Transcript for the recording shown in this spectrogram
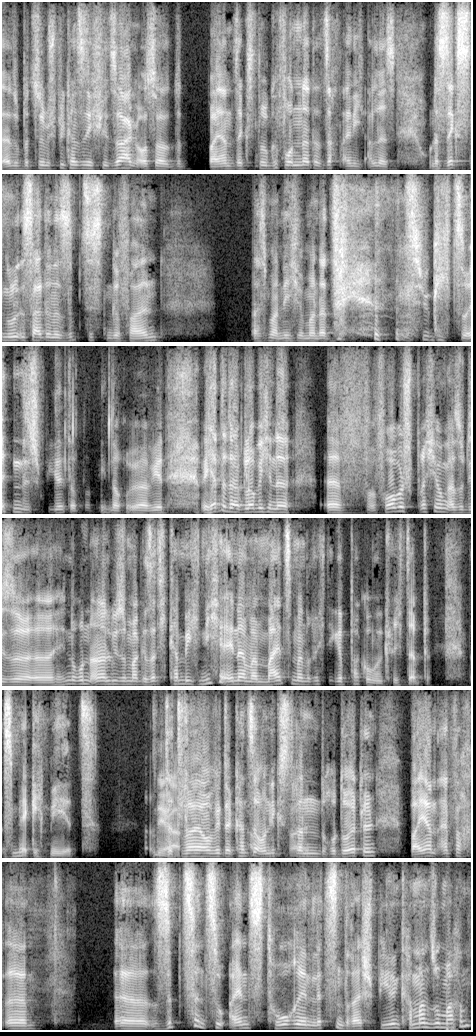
also zu dem Spiel kannst du nicht viel sagen, außer dass Bayern 6-0 gewonnen hat, das sagt eigentlich alles. Und das 6-0 ist halt in der 70. gefallen. Weiß man nicht, wenn man das zügig zu Ende spielt, ob das nicht noch höher wird. Ich hatte da, glaube ich, in der äh, Vorbesprechung, also diese äh, Hinrundenanalyse mal gesagt, ich kann mich nicht erinnern, wann Mainz mal eine richtige Packung gekriegt hat. Das merke ich mir jetzt. Ja, das war ja auch wieder, da kannst du auch nichts Fall. dran deuteln. Bayern einfach äh, 17 äh, zu 1 Tore in den letzten drei Spielen kann man so machen.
